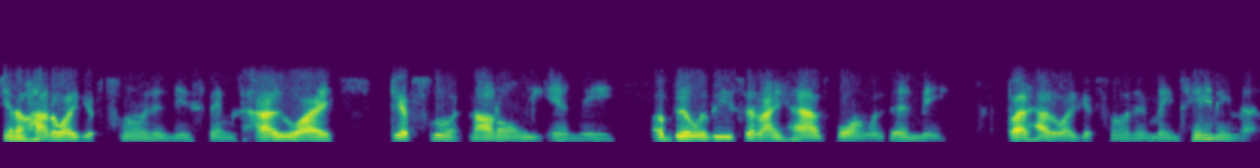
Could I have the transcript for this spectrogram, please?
You know how do i get fluent in these things? How do i get fluent not only in the abilities that i have born within me but how do I get fluent in maintaining that?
